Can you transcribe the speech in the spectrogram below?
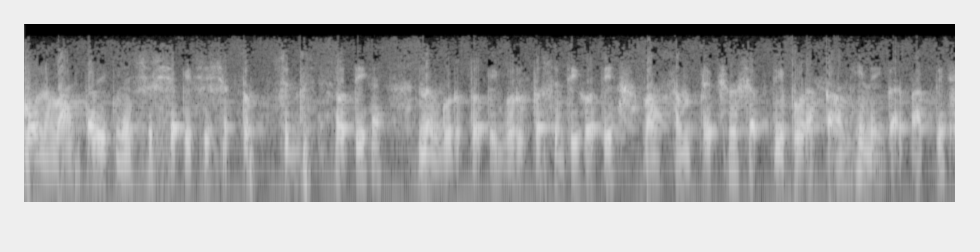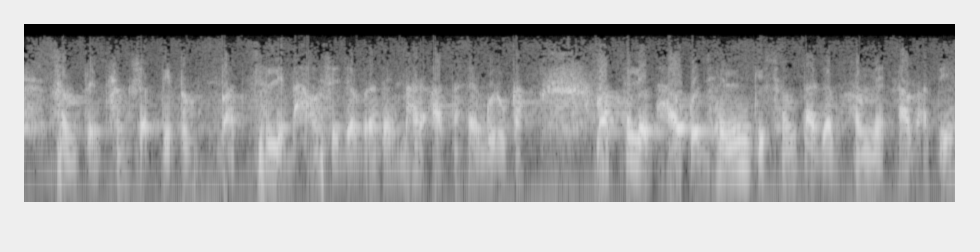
न वास्तविक में शिष्य की शिष्यत्व सिद्ध होती है, न गुरुत्व की गुरुत्व सिद्धि होती है, वह संप्रेक्षण शक्ति पूरा काम ही नहीं कर पाती। संप्रेक्षण शक्ति तो वात्सल्य भाव से जब हृदय भर आता है गुरु का। वात्सल्य भाव को झेलने की क्षमता जब हम में आ आती है,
